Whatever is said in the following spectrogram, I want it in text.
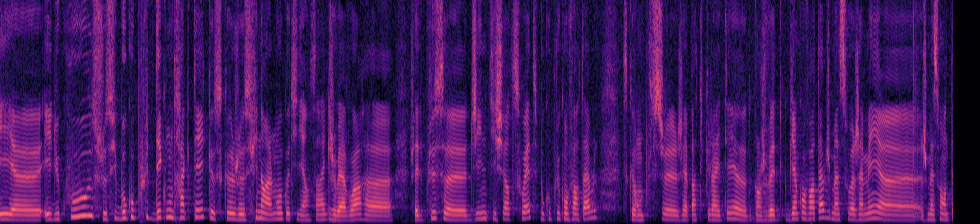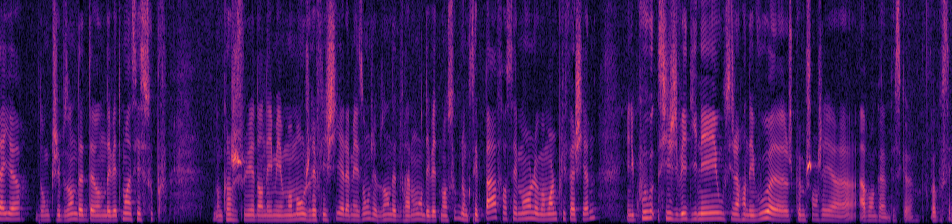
Et, euh, et du coup, je suis beaucoup plus décontractée que ce que je suis normalement au quotidien. C'est vrai que je vais avoir, euh, je vais être plus euh, jean, t-shirt, sweat, beaucoup plus confortable. Parce qu'en plus, j'ai la particularité, quand je veux être bien confortable, je m'assois jamais, je m'assois en tailleur. Donc j'ai besoin d'être dans des vêtements assez souples. Donc quand je suis dans des moments où je réfléchis à la maison, j'ai besoin d'être vraiment dans des vêtements souples. Donc c'est pas forcément le moment le plus fashion. Et du coup, si je vais dîner ou si j'ai un rendez-vous, euh, je peux me changer euh, avant quand même parce que faut pas pousser.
